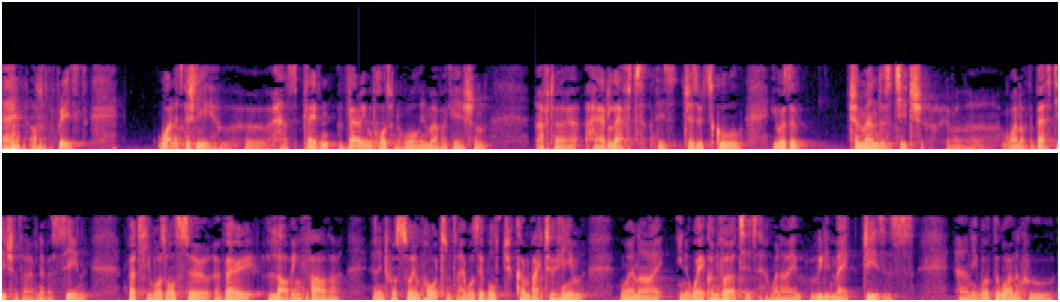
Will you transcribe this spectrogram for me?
Uh, of priests. One especially who has played a very important role in my vocation after I had left this Jesuit school. He was a tremendous teacher, one of the best teachers I've never seen. But he was also a very loving father, and it was so important. I was able to come back to him when I, in a way, converted, when I really met Jesus. And he was the one who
